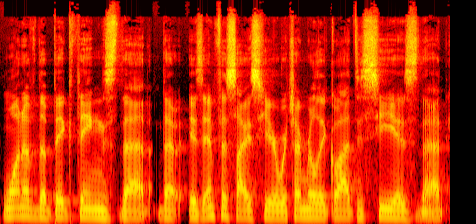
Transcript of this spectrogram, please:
one of the big things that that is emphasized here, which I'm really glad to see, is that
